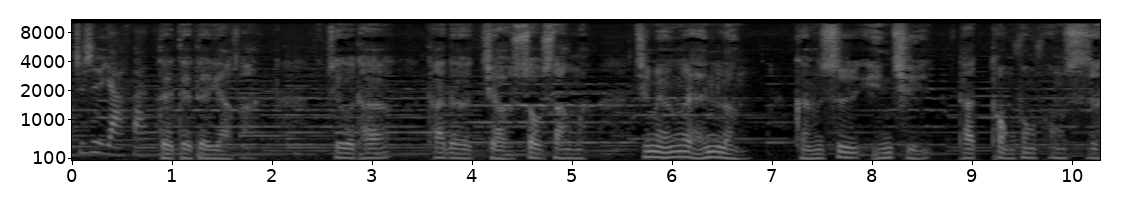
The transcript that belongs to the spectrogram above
就是亚凡。对对对，亚凡，结果他他的脚受伤嘛，金门因为很冷，可能是引起他痛风风湿，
